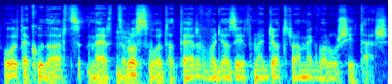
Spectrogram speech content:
volt-e kudarc, mert mm. rossz volt a terv, vagy azért, mert gyatra a megvalósítás.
